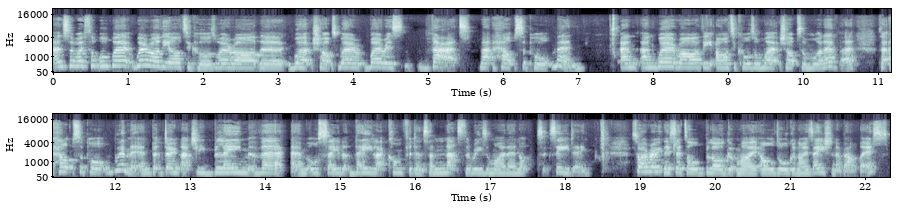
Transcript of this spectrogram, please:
And so I thought, well, where where are the articles? Where are the workshops? Where where is that that helps support men? And and where are the articles and workshops and whatever that help support women, but don't actually blame them or say that they lack confidence and that's the reason why they're not succeeding. So I wrote this little blog at my old organisation about this.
